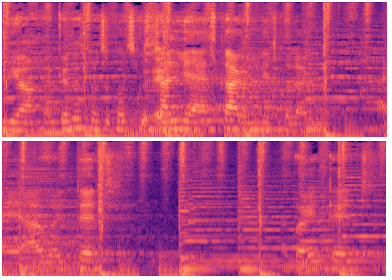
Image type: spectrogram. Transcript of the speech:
So yeah, I graduated from secondary school. Sadly, I can't relate because I, I, I waited, I see.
